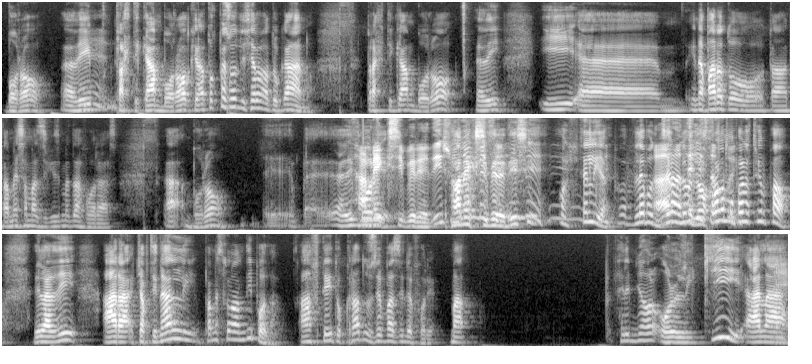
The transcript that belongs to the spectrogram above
Μπορώ. Δηλαδή Ναι, ναι. πρακτικά μπορώ και να το πέσω ότι θέλω να το κάνω. Πρακτικά μπορώ. Δηλαδή ή, ε, ή να πάρω το, τα, τα μέσα μαζικής μεταφοράς. Α, μπορώ. Ε, ε, δηλαδή Θα με μπορεί- εξυπηρετήσουν. θα με ναι, εξυπηρετήσει. ναι, ναι. Όχι, τελεία. Βλέπω Άρα τζέπ, θέλεις λέω χρόνο μου αυτό. πάρω και πάω. Δηλαδή, άρα και απ' την άλλη πάμε στον αντίποδα. Αν φταίει το κράτος, δεν βάζει λεωφορεία. Μα θέλει μια ολική ανα. Ε,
